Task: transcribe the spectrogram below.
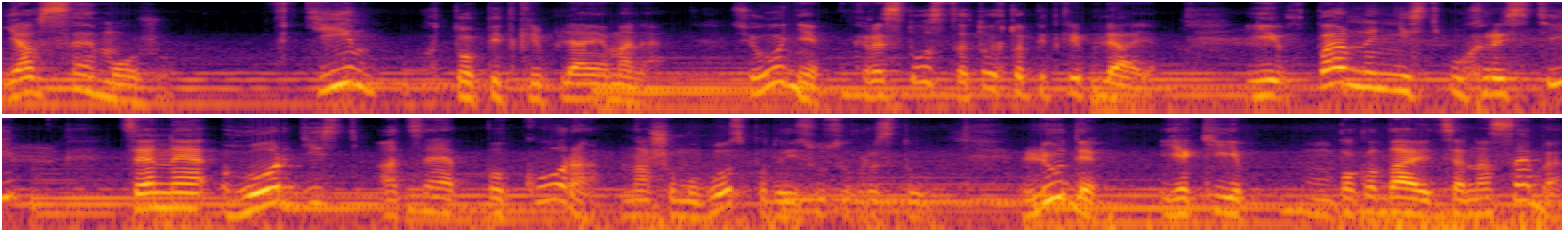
я все можу в тім, хто підкріпляє мене. Сьогодні Христос це той, хто підкріпляє. І впевненість у Христі це не гордість, а це покора нашому Господу Ісусу Христу. Люди, які покладаються на себе,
